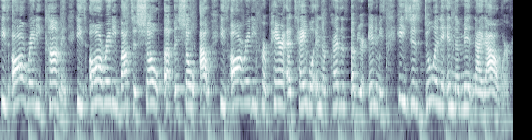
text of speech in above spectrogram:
He's already coming. He's already about to show up and show out. He's already preparing a table in the presence of your enemies. He's just doing it in the midnight hour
